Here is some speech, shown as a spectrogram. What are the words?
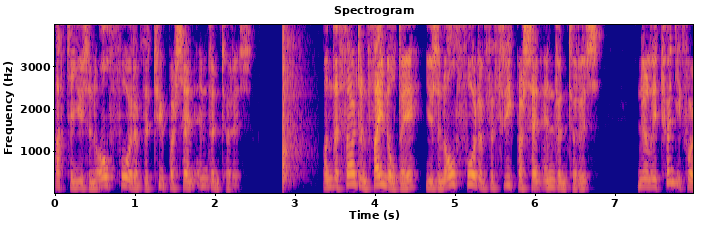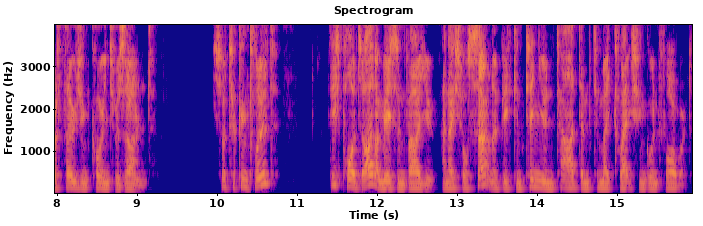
after using all 4 of the 2% inventories. On the third and final day, using all 4 of the 3% inventories, nearly 24,000 coins was earned. So to conclude, these pods are amazing value and I shall certainly be continuing to add them to my collection going forward.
